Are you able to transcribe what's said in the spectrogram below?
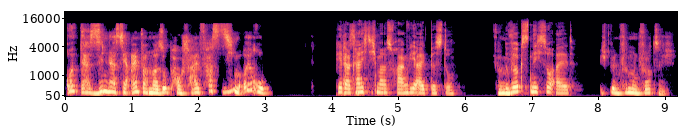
Und da sind das ja einfach mal so pauschal fast 7 Euro. Peter, Das- kann ich dich mal was fragen? Wie alt bist du? Du Fünf, wirkst nicht so alt ich bin 45.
